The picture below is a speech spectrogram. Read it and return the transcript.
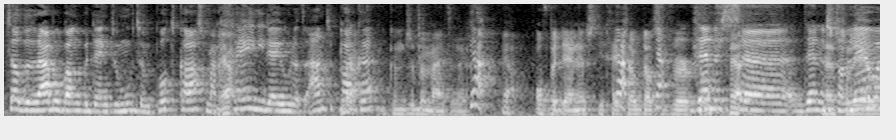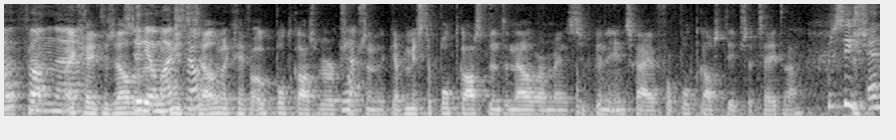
Stel dat de Rabobank bedenkt, we moeten een podcast, maar Ja. geen idee hoe dat aan te pakken. Ja, dan kunnen ze bij mij terecht. Ja. Of bij Dennis, die geeft ook dat soort workshops. Dennis, eh, Dennis, van, Leeuwen van eh, ik geef dezelfde, Studio niet dezelfde, maar ik geef ook podcast workshops. En ik heb mrpodcast.nl waar mensen zich kunnen inschrijven voor podcast tips, et cetera. Precies, Dus- en,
